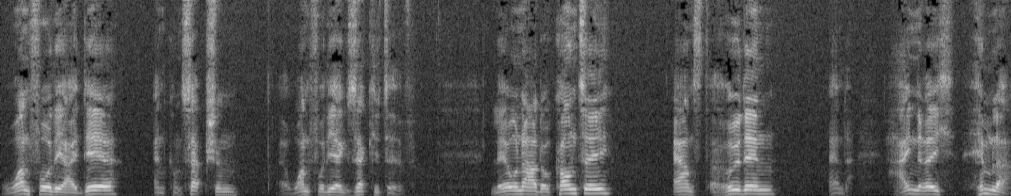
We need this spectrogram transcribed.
one for the idea and conception, and one for the executive. Leonardo Conti, Ernst Rudin, and Heinrich Himmler.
